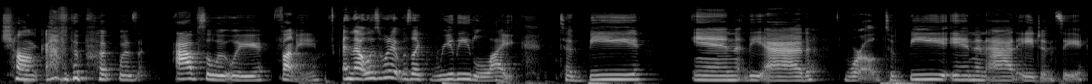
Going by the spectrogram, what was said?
chunk of the book was absolutely funny. And that was what it was like really like to be in the ad world, to be in an ad agency.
